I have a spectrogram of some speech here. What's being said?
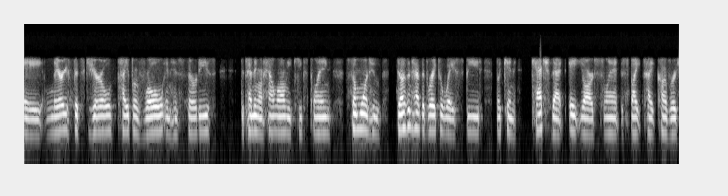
a Larry Fitzgerald type of role in his 30s, depending on how long he keeps playing. Someone who doesn't have the breakaway speed, but can catch that eight yard slant despite tight coverage,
